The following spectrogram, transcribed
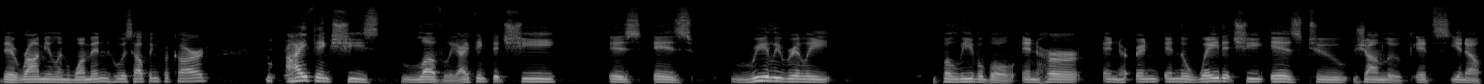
the Romulan woman who is helping Picard. I think she's lovely. I think that she is is really really believable in her in her, in, in the way that she is to Jean Luc. It's you know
